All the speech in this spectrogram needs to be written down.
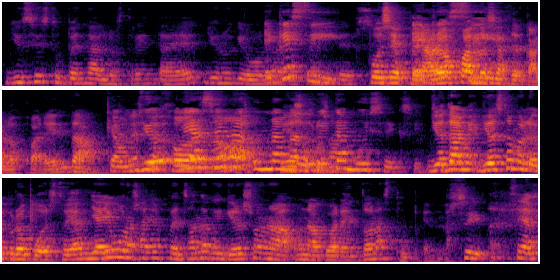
Yo soy estupenda a los 30, ¿eh? Yo no quiero volver Es que a los sí. 20. pues Es esperaros que cuando sí. se acercan los 40. Que aún es Yo mejor, voy a ser ¿no? una, madurita muy sexy. Yo también, yo esto me lo he propuesto, ya, ya llevo unos años pensando que quiero ser una, una cuarentona estupenda. Sí. Sí, a mí,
